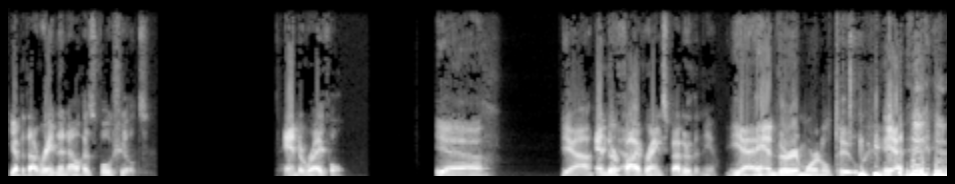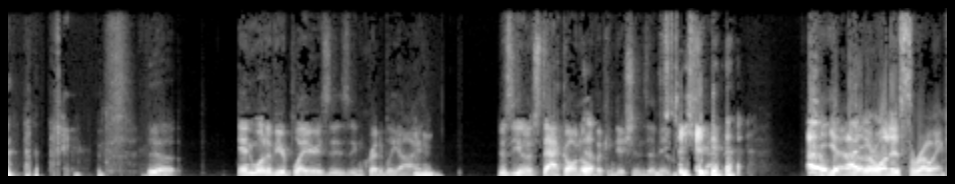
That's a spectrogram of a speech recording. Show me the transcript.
yeah but that Reyna now has full shields and a rifle Yeah. Yeah, and they're yeah. five ranks better than you Yeah, and they're immortal too. yeah. Yeah. And one of your players is incredibly high. Mhm. Just, you know, stack on all the conditions and they just have. I, don't yeah, but I- another one is throwing.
